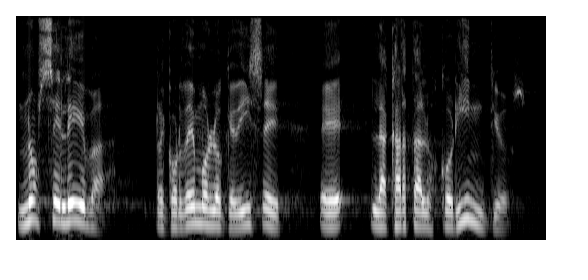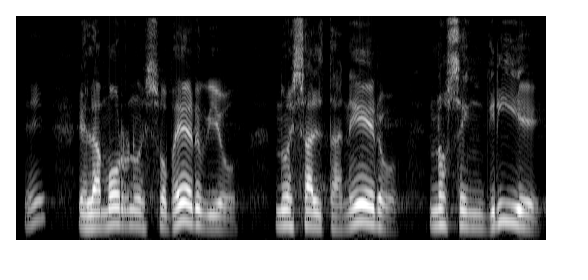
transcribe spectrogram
no se eleva. Recordemos lo que dice eh, la carta a los Corintios. ¿eh? El amor no es soberbio, no es altanero, no se engríe,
